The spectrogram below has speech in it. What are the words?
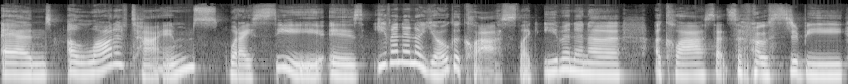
And a lot of times, what I see is even in a yoga class, like even in a, a class that's supposed to be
